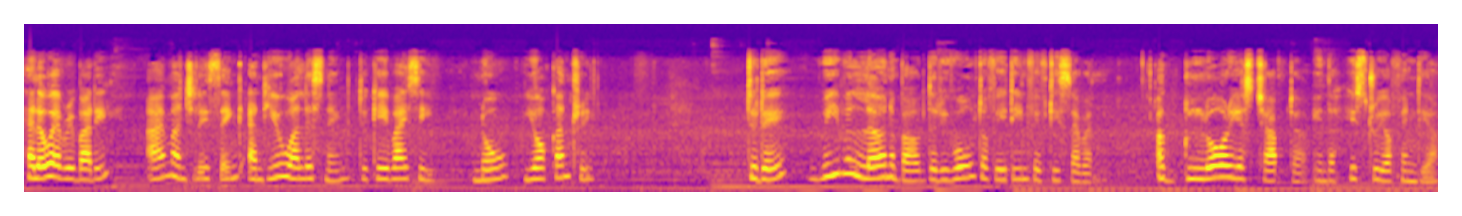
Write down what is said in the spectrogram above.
Hello, everybody. I'm Anjali Singh, and you are listening to KYC Know Your Country. Today, we will learn about the Revolt of 1857, a glorious chapter in the history of India.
